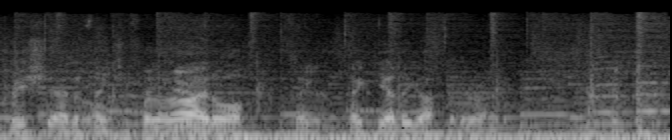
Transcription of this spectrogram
Appreciate it. Thank you for the ride, or thank, thank the other guy for the ride. Thank you.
